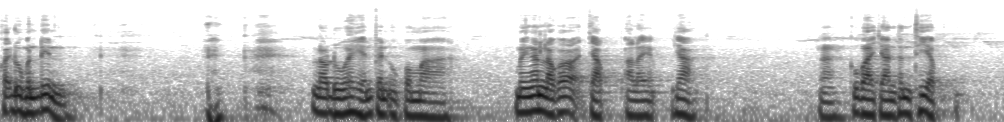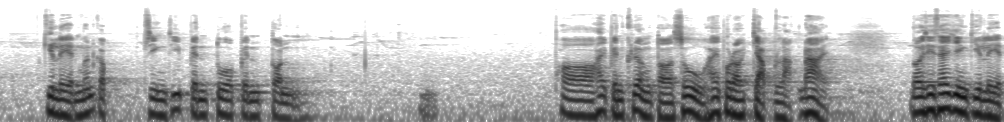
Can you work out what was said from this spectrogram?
คอยดูมันดิ้น เราดูให้เห็นเป็นอุปมา ไม่งั้นเราก็จับอะไรยากครูบาอาจารย์ท่านเทียบกิเลสเหมือนกับสิ่งที่เป็นตัวเป็นตน พอให้เป็นเครื่องต่อสู้ ให้พวกเราจับหลักได้ โดยที่แท้จริงกิเลส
